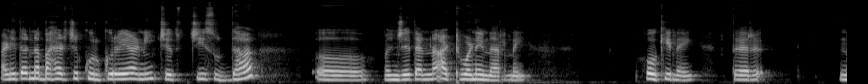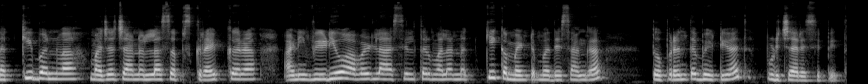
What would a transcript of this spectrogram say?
आणि त्यांना बाहेरचे कुरकुरे आणि चिप्सची सुद्धा म्हणजे त्यांना आठवण येणार नाही. हो की नाही? तर नक्की बनवा माझ्या चॅनलला सबस्क्राईब करा आणि व्हिडिओ आवडला असेल तर मला नक्की कमेंटमध्ये सांगा. तोपर्यंत भेटूयात पुढच्या रेसिपीत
